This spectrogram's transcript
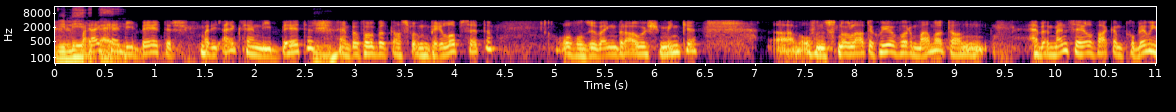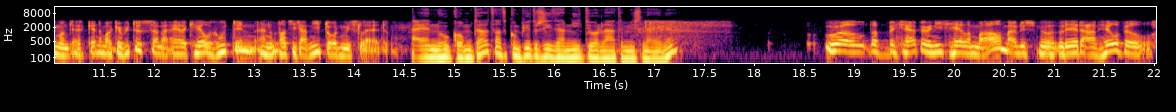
die Maar leren eigenlijk bij. zijn die beter. Maar die, eigenlijk zijn die beter. En bijvoorbeeld als we een bril opzetten, of onze wenkbrauwen schminken, uh, of een snor laten groeien voor mannen, dan hebben mensen heel vaak een probleem om iemand te herkennen. Maar computers zijn daar eigenlijk heel goed in en laat je daar niet door misleiden. En hoe komt dat, dat computers zich daar niet door laten misleiden? Wel, dat begrijpen we niet helemaal, maar dus we leren aan heel veel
